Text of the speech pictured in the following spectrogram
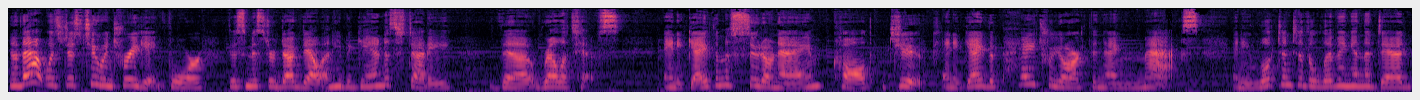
Now, that was just too intriguing for this Mr. Dugdale, and he began to study the relatives. And he gave them a pseudonym called Juke, and he gave the patriarch the name Max and he looked into the living and the dead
